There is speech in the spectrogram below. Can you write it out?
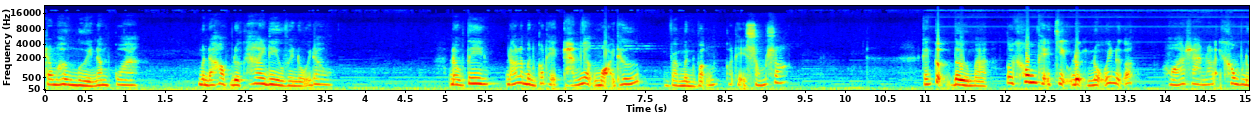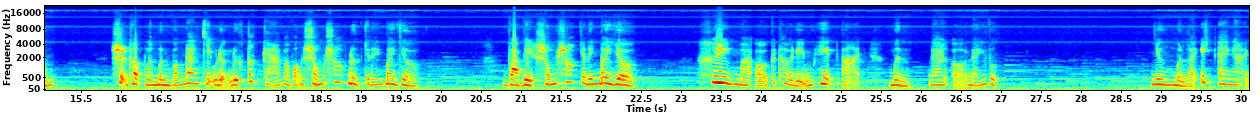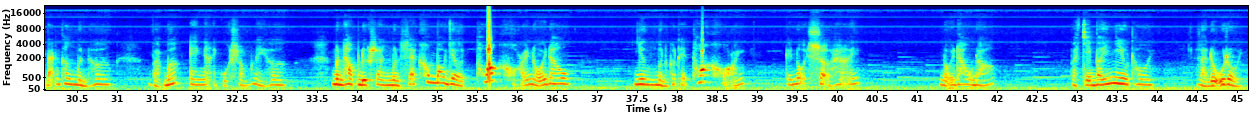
Trong hơn 10 năm qua, mình đã học được hai điều về nỗi đau. Đầu tiên, đó là mình có thể cảm nhận mọi thứ và mình vẫn có thể sống sót. Cái cụm từ mà tôi không thể chịu đựng nổi nữa, hóa ra nó lại không đúng. Sự thật là mình vẫn đang chịu đựng được tất cả và vẫn sống sót được cho đến bây giờ. Và việc sống sót cho đến bây giờ khi mà ở cái thời điểm hiện tại mình đang ở đáy vực. Nhưng mình lại ít e ngại bản thân mình hơn và bớt e ngại cuộc sống này hơn. Mình học được rằng mình sẽ không bao giờ thoát khỏi nỗi đau, nhưng mình có thể thoát khỏi cái nỗi sợ hãi, nỗi đau đó. Và chỉ bấy nhiêu thôi là đủ rồi.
